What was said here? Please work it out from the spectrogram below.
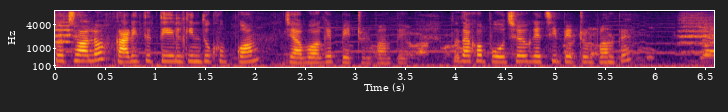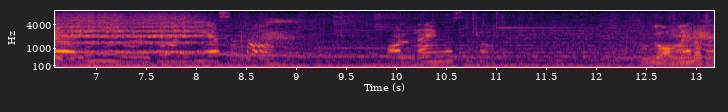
তো চলো, গাড়িতে তেল কিন্তু খুব কম। যাব আগে পেট্রোল পাম্পে। তো দেখো, পৌঁছেও গেছি পেট্রোল পাম্পে। অনলাইন আছে?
